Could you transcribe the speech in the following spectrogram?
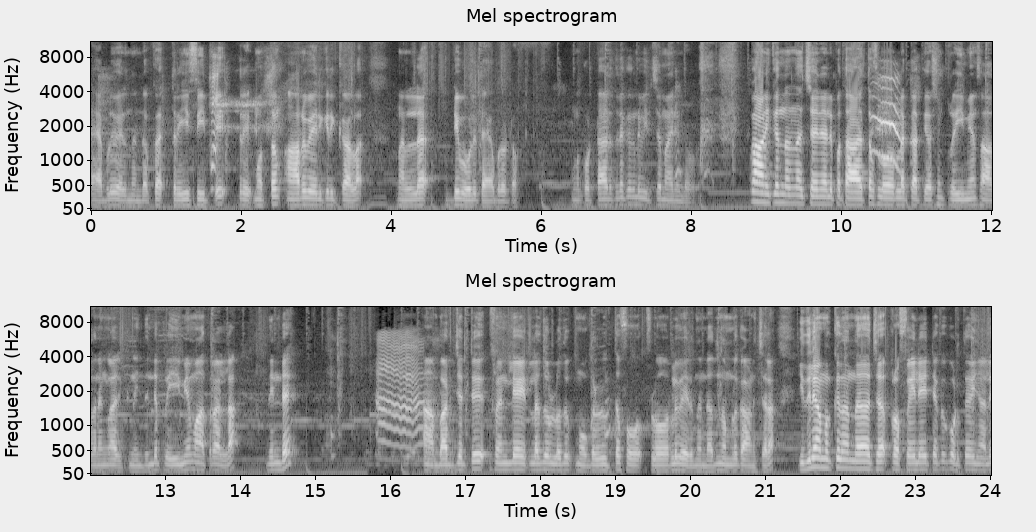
ടേബിൾ വരുന്നുണ്ട്. ഒക്കെ ത്രീ സീറ്റ് ത്രീ മൊത്തം ആറ് പേർക്ക് ഇരിക്കാനുള്ള നല്ല അടിപൊളി ടേബിൾ കേട്ടോ നമ്മൾ കൊട്ടാരത്തിലൊക്കെ ഇങ്ങനെ വിരിച്ച മാതിരി ഉണ്ടാവും. കാണിക്കുന്നതെന്ന് വെച്ച് കഴിഞ്ഞാൽ ഇപ്പോൾ താഴത്തെ ഫ്ലോറിലൊക്കെ അത്യാവശ്യം പ്രീമിയം സാധനങ്ങളായിരിക്കുന്നത് ഇതിന്റെ പ്രീമിയം മാത്രമല്ല ഇതിന്റെ ആ ബഡ്ജറ്റ് ഫ്രണ്ട്ലി ആയിട്ടുള്ളത് ഉള്ളത് മുകളിലത്തെ ഫ്ലോറിൽ വരുന്നുണ്ട്. അത് നമ്മൾ കാണിച്ചുതരാം. ഇതിൽ നമുക്ക് എന്താ വെച്ചാൽ പ്രൊഫൈൽ ഒക്കെ കൊടുത്തു കഴിഞ്ഞാൽ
